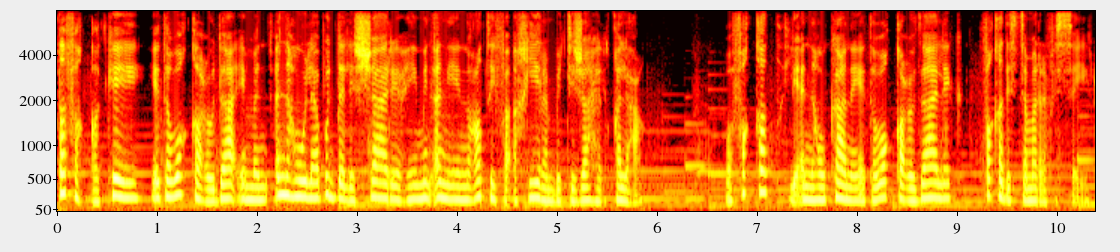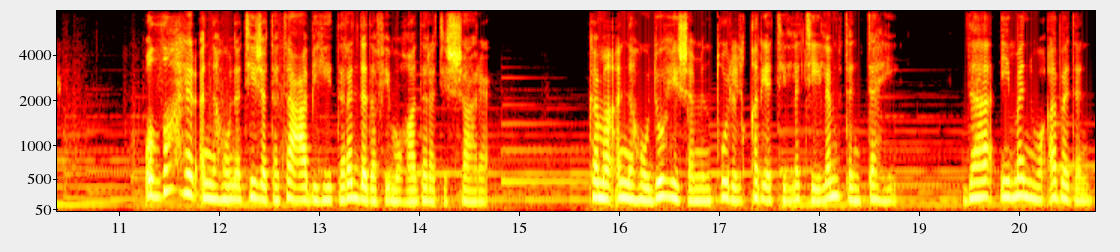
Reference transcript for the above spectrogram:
طفق كي يتوقع دائما أنه لا بد للشارع من أن ينعطف أخيرا باتجاه القلعة وفقط لأنه كان يتوقع ذلك فقد استمر في السير. والظاهر أنه نتيجة تعبه تردد في مغادرة الشارع. كما أنه دهش من طول القرية التي لم تنتهي. دائما وأبدا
